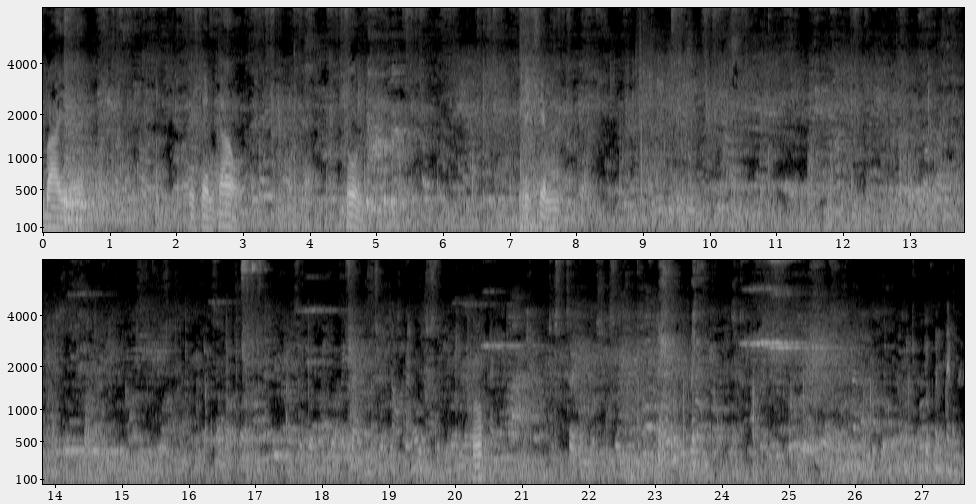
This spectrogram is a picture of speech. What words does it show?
สี่ใบนะมีเฟรมเก้านู่นอีกเข็มโอ้ จุดมันเต็มเลย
